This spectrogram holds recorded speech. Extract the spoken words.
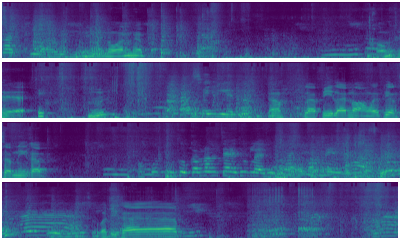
พัดเกลืออยู่นี่นอนครับ ของแท้หือก็ใส่ยืดเนาะเอาลาปีลาหน่องไว้เพียงเท่านี้ครับ ขอบคุณทุกๆกำลังใจทุกไลค์ทุกแชร์ทุกคอมเมนต์ค่ะสวัสดีค่ะสวัสดีครับอีกมา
